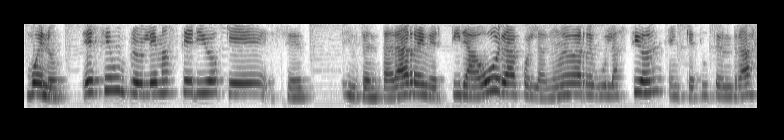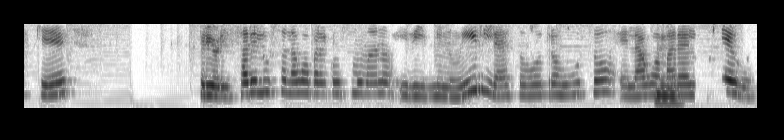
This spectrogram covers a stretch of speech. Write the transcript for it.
Bueno, ese es un problema serio que se intentará revertir ahora con la nueva regulación en que tú tendrás que priorizar el uso del agua para el consumo humano y disminuirle a esos otros usos el agua mm. para el riego.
